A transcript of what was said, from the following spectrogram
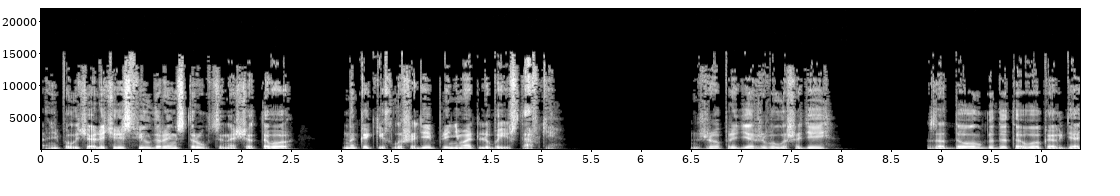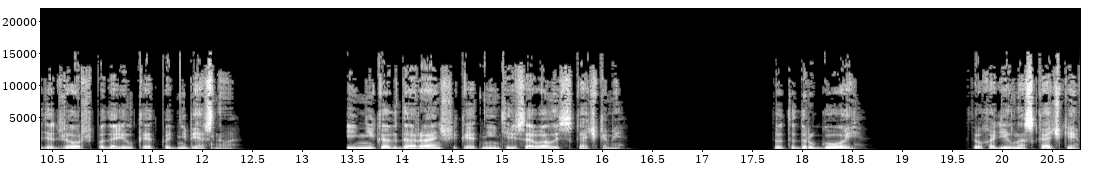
Они получали через Филдера инструкции насчет того, на каких лошадей принимать любые ставки. Джо придерживал лошадей задолго до того, как дядя Джордж подарил Кэт Поднебесного. И никогда раньше Кэт не интересовалась скачками. Кто-то другой, кто ходил на скачки,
